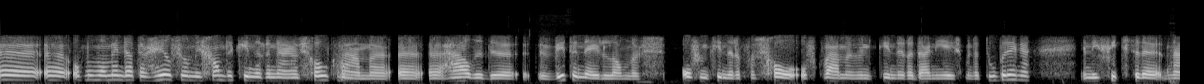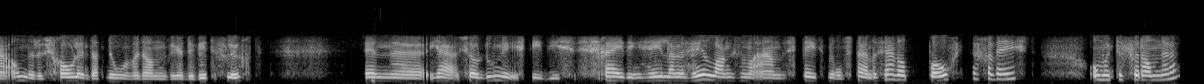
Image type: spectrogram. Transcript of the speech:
Uh, uh, op het moment dat er heel veel migrantenkinderen naar een school kwamen... Uh, haalden de, de, witte Nederlanders of hun kinderen van school... of kwamen hun kinderen daar niet eens meer naartoe brengen. En die fietsten naar andere scholen. Dat noemen we dan weer de witte vlucht. En ja, zodoende is die, die scheiding heel, lang, heel langzaamaan steeds meer ontstaan. Er zijn wel pogingen geweest om het te veranderen.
